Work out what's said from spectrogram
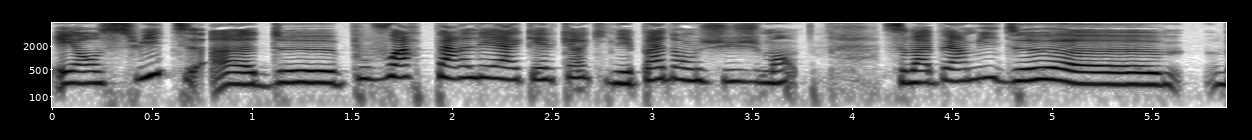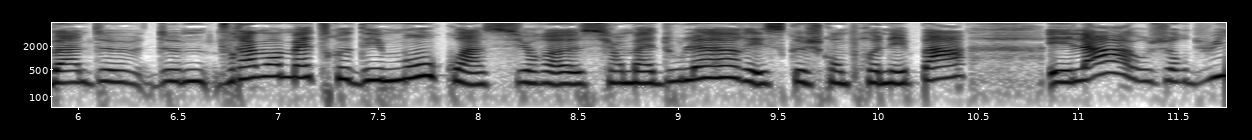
Et ensuite, euh, de pouvoir parler à quelqu'un qui n'est pas dans le jugement, ça m'a permis de, euh, ben de, vraiment mettre des mots quoi sur euh, sur ma douleur et ce que je comprenais pas. Et là, aujourd'hui,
